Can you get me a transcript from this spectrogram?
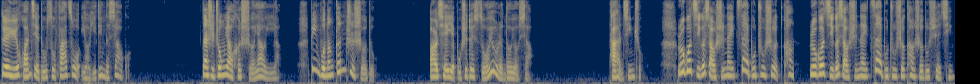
对于缓解毒素发作有一定的效果。但是中药和蛇药一样，并不能根治蛇毒，而且也不是对所有人都有效。他很清楚，如果几个小时内再不注射抗。如果几个小时内再不注射抗蛇毒血清，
